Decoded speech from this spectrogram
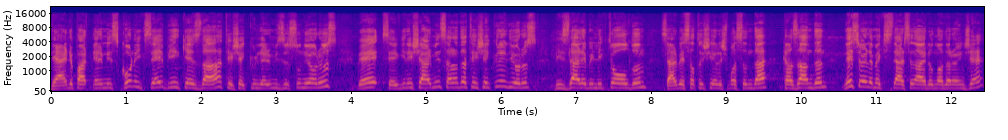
değerli partnerimiz Konix'e bir kez daha teşekkürlerimizi sunuyoruz. Ve sevgili Şermin sana da teşekkür ediyoruz. Bizlerle birlikte oldun. Serbest satış yarışmasında kazandın. Ne söylemek istersin ayrılmadan önce?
